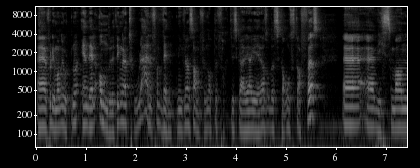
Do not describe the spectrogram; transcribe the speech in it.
Eh, fordi man har gjort noe, en del andre ting. Og jeg tror det er en forventning fra samfunnet at det faktisk skal reageres, og det skal straffes. Eh, eh, hvis man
